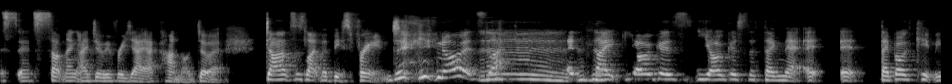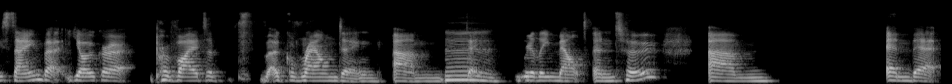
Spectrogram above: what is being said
it's, it's, something i do every day i can't not do it dance is like my best friend you know it's like mm, it's mm-hmm. like yoga's yoga's the thing that it it they both keep me sane but yoga provides a, a grounding um, mm. that really melt into um, and that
